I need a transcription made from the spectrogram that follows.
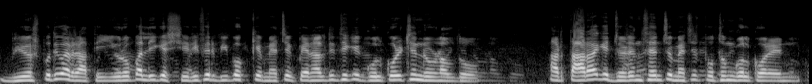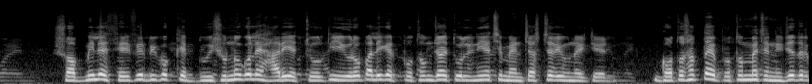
বৃহস্পতিবার রাতে ইউরোপা লিগের শেরিফের বিপক্ষে ম্যাচে পেনাল্টি থেকে গোল করেছেন রোনালদো। আর তার আগে জেডেন স্যাঞ্চো ম্যাচের প্রথম গোল করেন। সব মিলে শেরিফের বিপক্ষে দুই শূন্য গোলে হারিয়ে চলতি ইউরোপা লিগের প্রথম জয় তুলে নিয়েছে ম্যানচেস্টার ইউনাইটেড। গত সপ্তাহে প্রথম ম্যাচে নিজেদের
